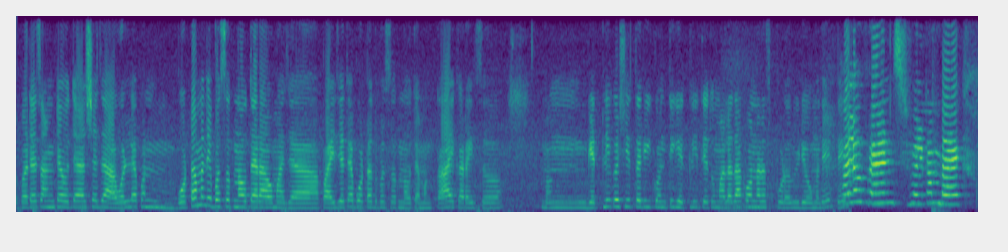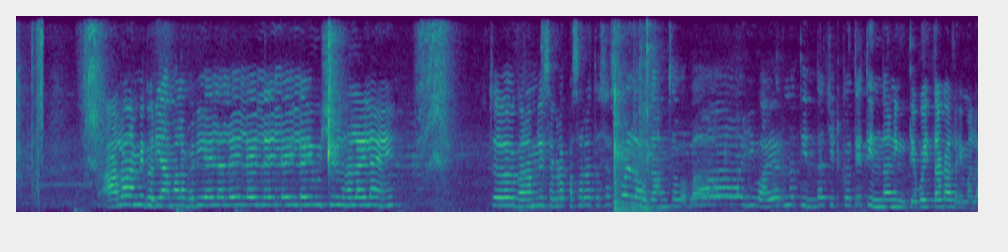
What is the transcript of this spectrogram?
तर बऱ्याच अंगठ्या होत्या अशा ज्या आवडल्या पण बोटामध्ये बसत नव्हत्या राव माझ्या. पाहिजे त्या बोटात बसत नव्हत्या. मग काय करायचं? मग घेतली कशी तरी कोणती घेतली ते तुम्हाला दाखवणारच पुढं व्हिडिओमध्ये. हॅलो फ्रेंड्स वेलकम बॅक आलो आम्ही घरी. आम्हाला घरी यायला लय लय लय लय लय उशीर झालायला आहे. तर घरामध्ये सगळा पसारा तसाच पडला होता आमचा. बाबा ही वायर ना तीनदा चिटकवते तीनदा निघते. वैताग आलाय मला.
